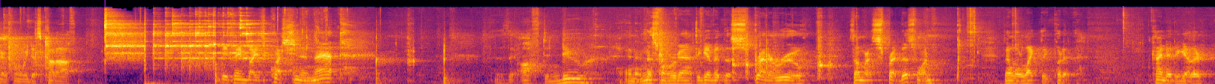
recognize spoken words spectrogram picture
there's one we just cut off. If anybody's questioning that, as they often do. And then this one, we're gonna have to give it the spreaderoo. So I'm gonna spread this one. Then we'll likely put it kind of together.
